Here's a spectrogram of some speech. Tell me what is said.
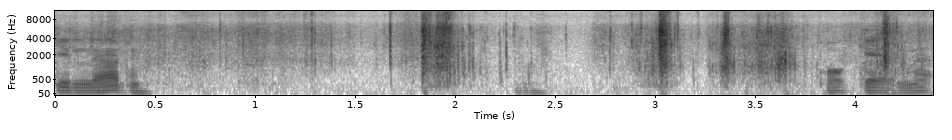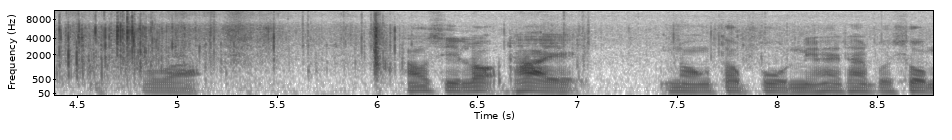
กินแล้วนี่พอแกงแล้วเพราะว่าเฮาสิเลาะถ่ายหนองตาปูนนี่ให้ท่านผู้ชม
